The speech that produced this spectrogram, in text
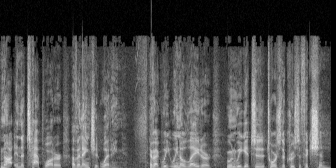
not in the tap water of an ancient wedding. In fact, we, we know later when we get to, towards the crucifixion,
